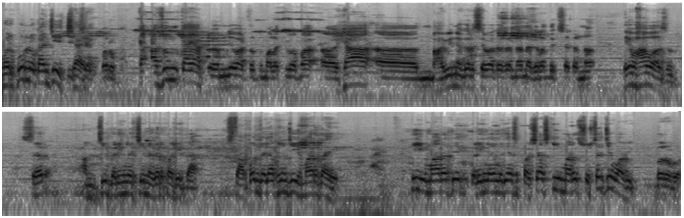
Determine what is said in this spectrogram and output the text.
भरपूर लोकांची इच्छा आहे. बरोबर. का अजून काय आप- म्हणजे वाटतं तुम्हाला की बाबा अं, ह्या अं, भावी नगरसेवकाकडनं नगराध्यक्षाकडनं हे व्हावं अजून? सर आमची गडिंग्लजची नगरपालिका स्थापन झाल्यापासून जी इमारत आहे. ती इमारत एक गडिंग्लजमध्ये असं प्रशासकीय इमारत सुसज्ज व्हावी. बरोबर.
